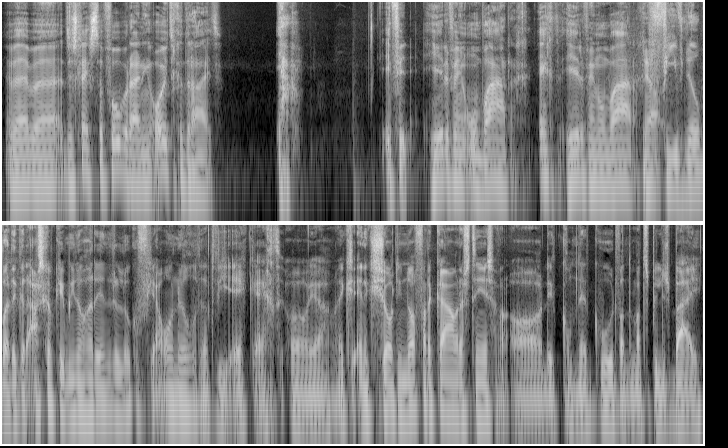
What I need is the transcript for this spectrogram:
En we hebben de slechtste voorbereiding ooit gedraaid. Ja, ik vind Heerenveen onwaardig. Echt Heerenveen onwaardig. Ja. 4-0 bij de Graafschap, kan ik me nog herinneren, Luc, of 4-0. Dat wie ik echt, oh ja. Ik, en ik shot die nog van de camera staan van, oh, dit komt net goed, want er maat spelers bij.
